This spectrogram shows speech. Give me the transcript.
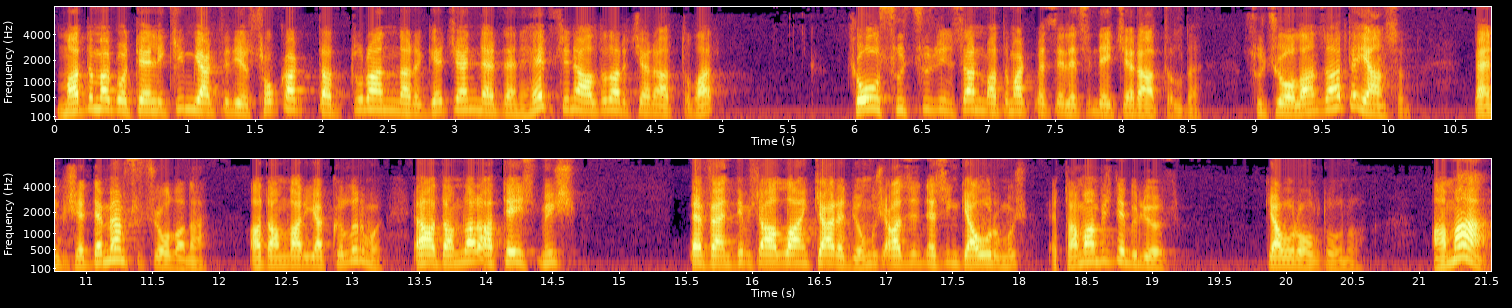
Madımak Oteli kim yaktı diye sokakta duranları geçenlerden hepsini aldılar içeri attılar. Çoğu suçsuz insan Madımak meselesinde içeri atıldı. Suçu olan zaten yansın. Ben bir şey demem suçu olana. Adamlar yakılır mı? E adamlar ateistmiş. Efendim işte Allah'ı inkar ediyormuş. Aziz Nesin gavurmuş. E tamam biz de biliyoruz gavur olduğunu. Ama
